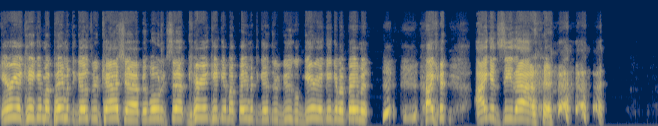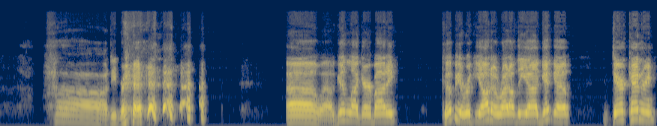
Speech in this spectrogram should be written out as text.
Gary, I can't get my payment to go through Cash App. It won't accept. Gary, I can't get my payment to go through Google. Gary, I can't get my payment. I can see that. ah, deep breath. oh well, good luck, everybody. Could be a rookie auto right off the uh, get go. Derrick Henry.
